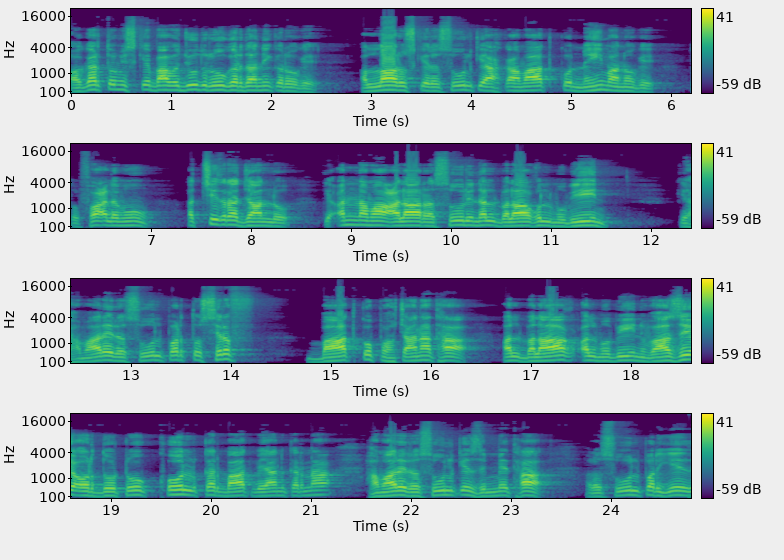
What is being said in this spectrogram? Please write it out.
اگر تم اس کے باوجود روگردانی کرو گے، اللہ اور اس کے رسول کے احکامات کو نہیں مانو گے، تو فعلم اچھی طرح جان لو کہ انما علا رسول البلاغ المبین کہ ہمارے رسول پر تو صرف بات کو پہنچانا تھا۔ البلاغ، المبین، واضح اور دو ٹوک کھول کر بات بیان کرنا ہمارے رسول کے ذمے تھا۔ رسول پر یہ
